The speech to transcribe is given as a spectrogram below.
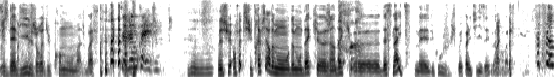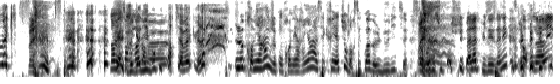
Oui, C'est normal. débile, j'aurais dû prendre mon match. Bref. C'est vintage. Mais je suis, en fait, je suis très fier de mon, de mon deck. euh, J'ai un deck euh, Death Knight, mais du coup, je, je pouvais pas l'utiliser. Bah, Ouais. voilà. Je fais avec. C'est- Non, mais attends, J'ai moi, gagné dans, beaucoup euh, de parties avec. mais là- Le premier round, je comprenais rien à ces créatures. Genre, c'est quoi Volbeat c'est- Enfin, Moi, je suis, pas, je suis pas là depuis des années. Genre, on arrive,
